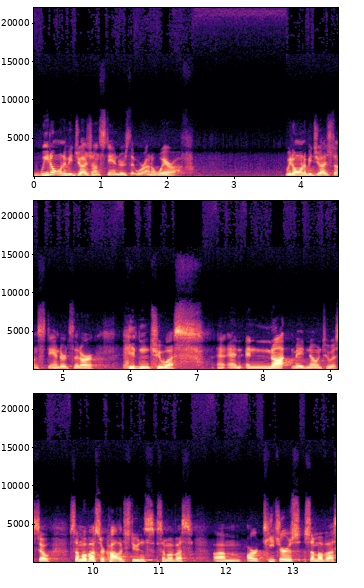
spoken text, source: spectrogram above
we don't want to be judged on standards that we're unaware of. We don't want to be judged on standards that are hidden to us and, and, and not made known to us. So, some of us are college students, some of us um, are teachers, some of us,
